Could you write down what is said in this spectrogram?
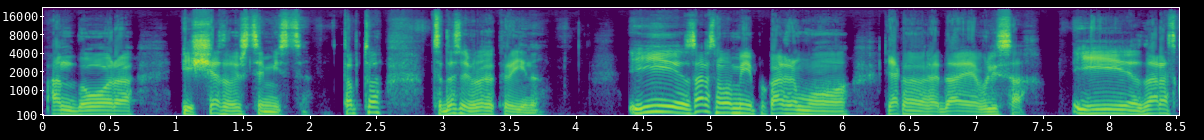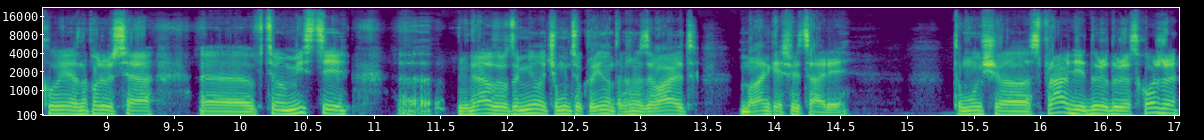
Андора, і ще залишиться місце. Тобто це досить велика країна. І зараз ми вам і покажемо, як вона виглядає в лісах. І зараз, коли я знаходжуся е, в цьому місті, е, відразу зрозуміло, чому цю країну так називають маленька Швейцарія. Тому що справді дуже-дуже схоже,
